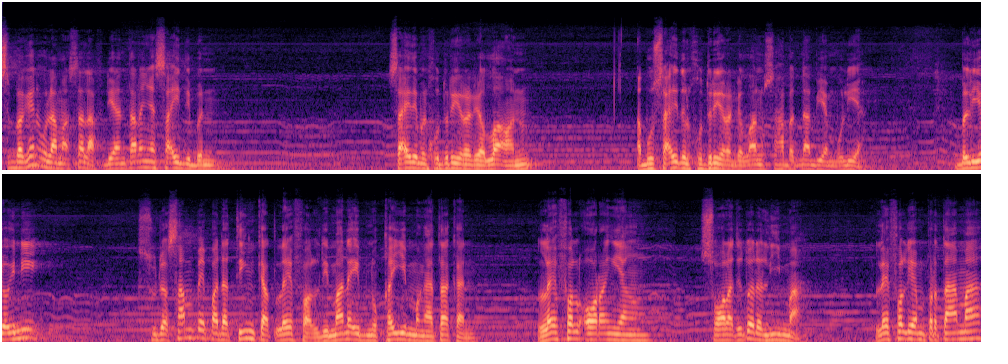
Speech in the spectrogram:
sebagian ulama salaf di antaranya Sa'id ibn Sa'id ibn Khudri radhiyallahu anhu Abu Sa'id al-Khudri radhiyallahu anhu sahabat Nabi yang mulia. Beliau ini sudah sampai pada tingkat level di mana Ibnu Qayyim mengatakan level orang yang sholat itu ada lima. Level yang pertama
